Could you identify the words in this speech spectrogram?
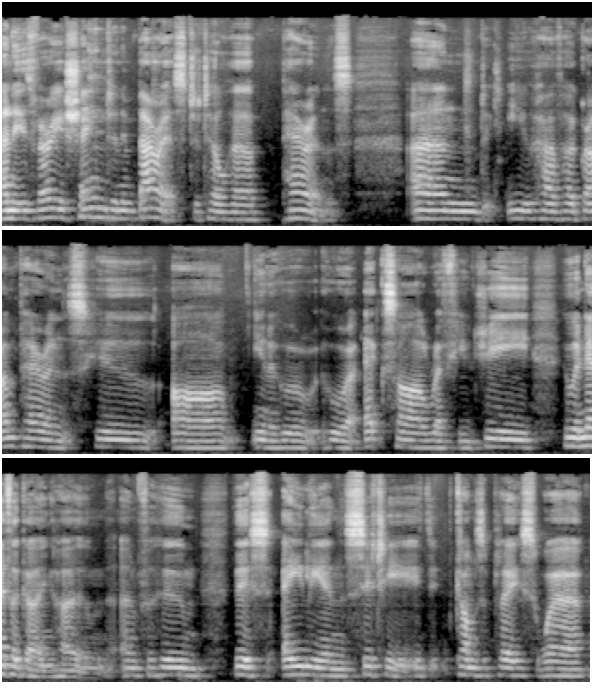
and is very ashamed and embarrassed to tell her parents and you have her grandparents who are, you know, who are, who are exile, refugee, who are never going home, and for whom this alien city it becomes a place where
